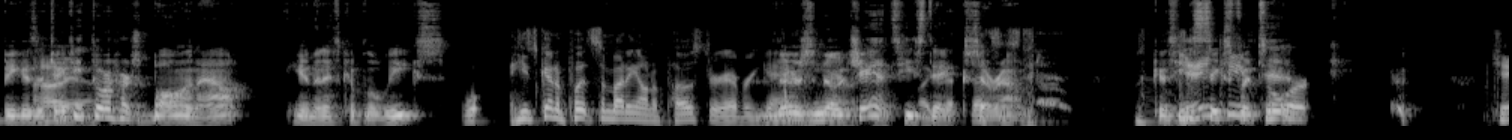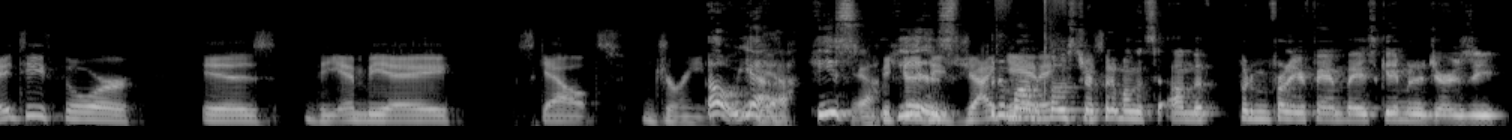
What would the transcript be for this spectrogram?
because if Oh, JT yeah. Thor starts balling out here in the next couple of weeks, Well, he's going to put somebody on a poster every game. there's no apparently. chance he Like, sticks that's around just- because he's six foot ten. JT Thor is the NBA scouts' dream. Oh yeah, Yeah. he's Yeah. he Because is. he's put him on a poster. He's- Put him on the on the put him in front of your fan base. Get him in a jersey.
